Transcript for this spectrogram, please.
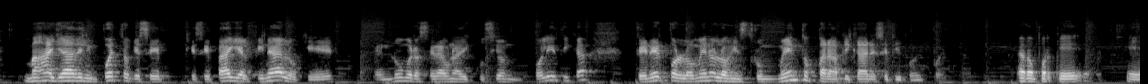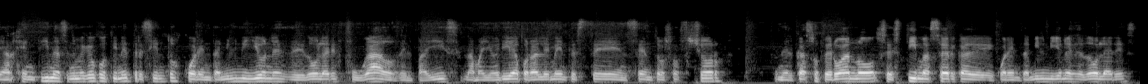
más allá del impuesto que se, que se pague al final o que el número será una discusión política, tener por lo menos los instrumentos para aplicar ese tipo de impuestos. Claro, porque eh, Argentina, si no me equivoco, tiene 340 mil millones de dólares fugados del país, la mayoría probablemente esté en centros offshore en el caso peruano se estima cerca de 40 mil millones de dólares.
